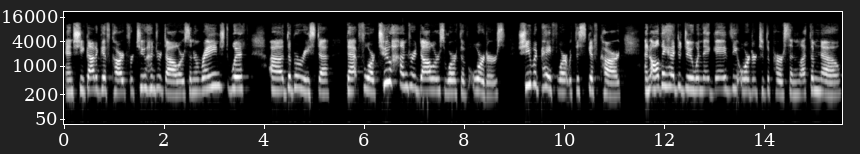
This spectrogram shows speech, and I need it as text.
and she got a gift card for $200 and arranged with uh, the barista that for $200 worth of orders, she would pay for it with this gift card. And all they had to do when they gave the order to the person, let them know,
